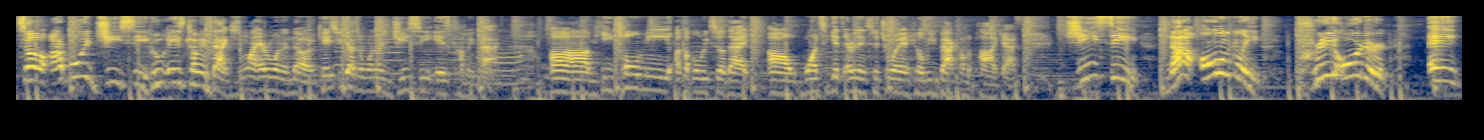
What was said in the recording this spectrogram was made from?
so our boy GC, who is coming back, just want everyone to know, in case you guys are wondering, GC is coming back. Um, he told me a couple of weeks ago that uh, once he gets everything situated, he'll be back on the podcast. GC not only pre-ordered a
